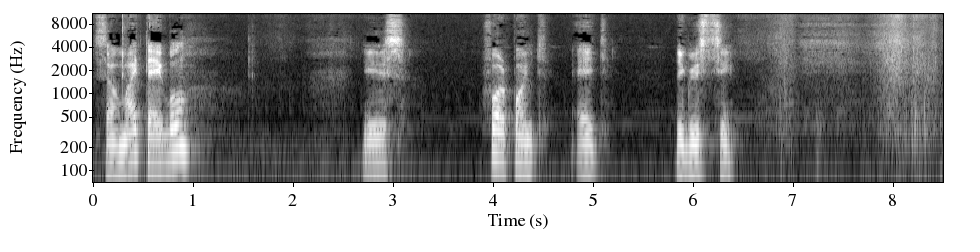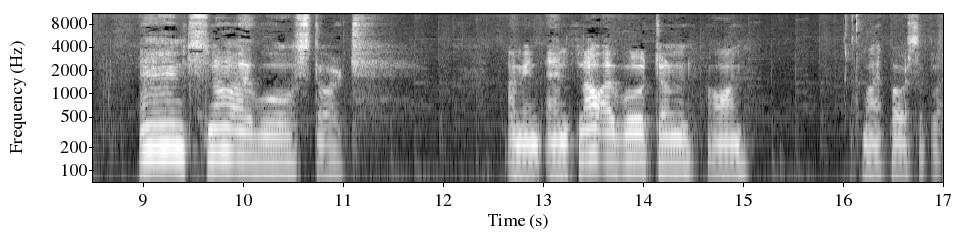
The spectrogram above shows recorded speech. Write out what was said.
So my table is 4.8 degrees C. And now I will start I mean and now I will turn on my power supply.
